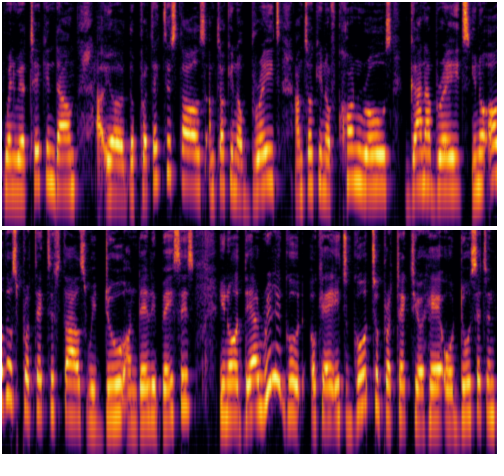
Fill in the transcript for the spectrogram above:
when we're taking down uh, the protective styles, I'm talking of braids, I'm talking of cornrows, Ghana braids, you know, all those protective styles we do on daily basis, you know, they are really good, okay? It's good to protect your hair or do certain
